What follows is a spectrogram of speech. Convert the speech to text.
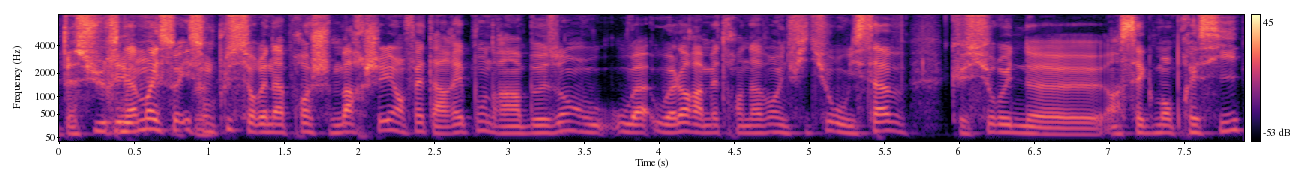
d'assurer. Finalement, ils sont, ils sont, plus sur une approche marché, en fait, à répondre à un besoin ou, ou, alors à mettre en avant une feature où ils savent que sur une, un segment précis,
